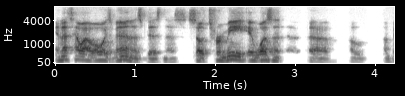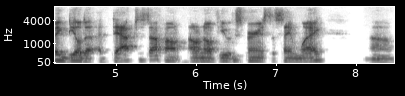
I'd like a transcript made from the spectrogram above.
And that's how I've always been in this business. So for me, it wasn't a, a, a big deal to adapt to stuff. I don't, I don't know if you experienced the same way. Um,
